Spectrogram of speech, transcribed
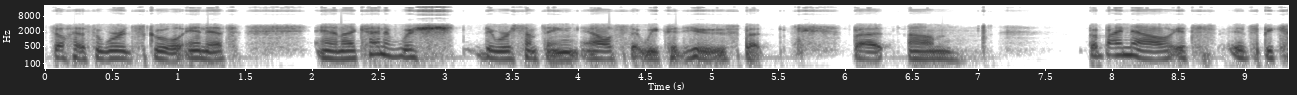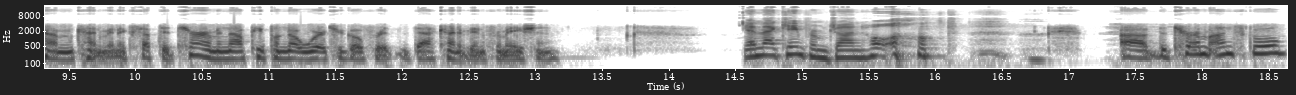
still has the word school in it. And I kind of wish there were something else that we could use, but but um, but by now, it's it's become kind of an accepted term, and now people know where to go for that kind of information. And that came from John Holt. uh, the term unschool.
